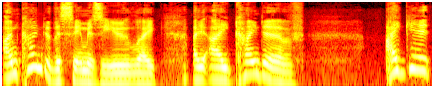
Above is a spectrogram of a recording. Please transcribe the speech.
I'm kind of the same as you. Like I, I kind of I get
